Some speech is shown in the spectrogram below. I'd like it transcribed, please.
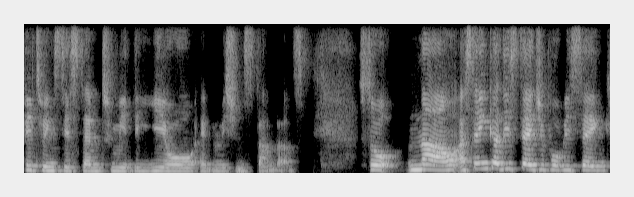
filtering system to meet the Euro emission standards. So now I think at this stage you probably think,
